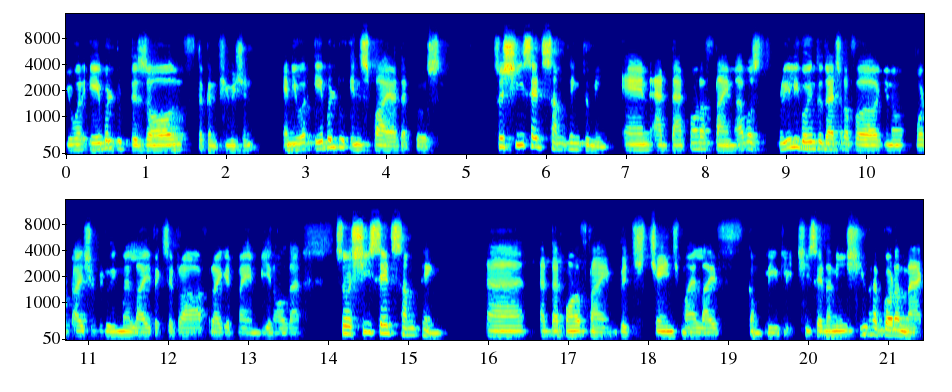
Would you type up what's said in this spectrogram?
You were able to dissolve the confusion and you were able to inspire that person. So she said something to me. And at that point of time, I was really going through that sort of, a, you know, what I should be doing in my life, etc. after I get my MBA and all that. So she said something uh, at that point of time, which changed my life completely. She said, Anish, you have got a knack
